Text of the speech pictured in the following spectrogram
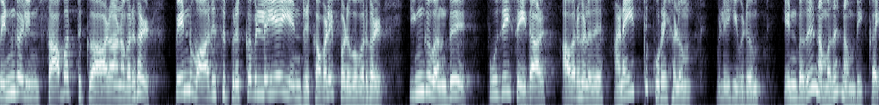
பெண்களின் சாபத்துக்கு ஆளானவர்கள் பெண் வாரிசு பிறக்கவில்லையே என்று கவலைப்படுபவர்கள் இங்கு வந்து பூஜை செய்தால் அவர்களது அனைத்து குறைகளும் விலகிவிடும் என்பது நமது நம்பிக்கை.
